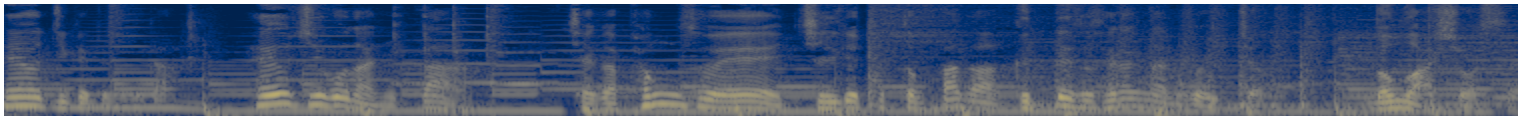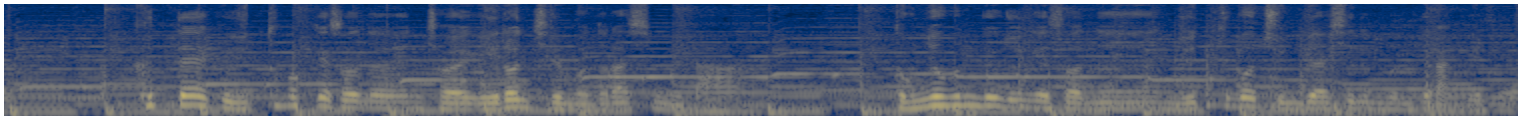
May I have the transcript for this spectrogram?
헤어지게 됩니다. 헤어지고 나니까 제가 평소에 즐겨 쳤던 바가 그때서 생각나는 거 있죠. 너무 아쉬웠어요. 그때 그 유튜버께서는 저에게 이런 질문을 하십니다. 동료분들 중에서는 유튜버 준비하시는 분들 안 계세요?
